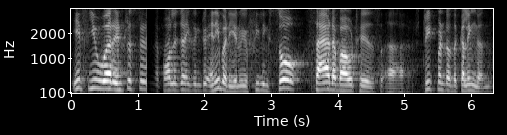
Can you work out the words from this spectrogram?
if you were interested in apologizing to anybody and you were feeling so sad about his uh, treatment of the Kalingans,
